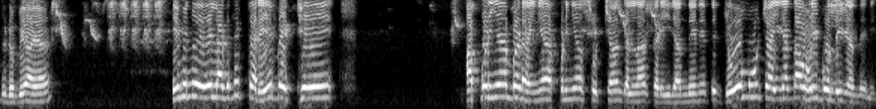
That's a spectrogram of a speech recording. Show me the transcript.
ਕਿ ਡੁੱਬਿਆ ਆ ਇਹ ਮੈਨੂੰ ਐਵੇਂ ਲੱਗਦਾ ਘਰੇ ਬੈਠੇ ਆਪਣੀਆਂ ਬਣਾਈਆਂ, ਆਪਣੀਆਂ ਸੋਚਾਂ, ਗੱਲਾਂ ਕਰੀ ਜਾਂਦੇ ਨੇ ਤੇ ਜੋ ਮੂੰਹ ਚ ਆਈ ਜਾਂਦਾ, ਉਹੀ ਬੋਲੀ ਜਾਂਦੇ ਨੇ।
